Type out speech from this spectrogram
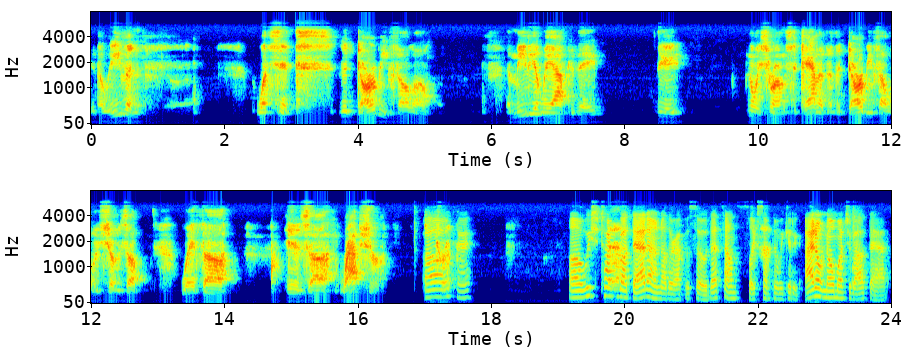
you know, even what's it, the Darby fellow. Immediately after they, the Noyes runs to Canada, the Darby fellow shows up with uh, his uh, Rapture. Oh, okay. Oh, we should talk Yeah. about that on another episode. That sounds like something we could. I don't know much about that,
